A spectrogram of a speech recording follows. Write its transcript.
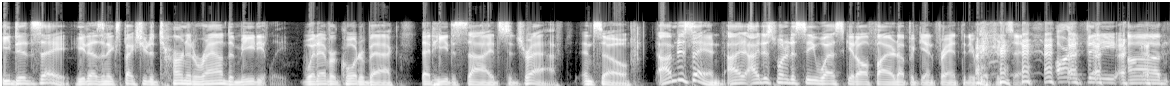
He did say he doesn't expect you to turn it around immediately, whatever quarterback that he decides to draft. And so I'm just saying, I, I just wanted to see Wes get all fired up again for Anthony Richardson. all right, Fitty, um,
